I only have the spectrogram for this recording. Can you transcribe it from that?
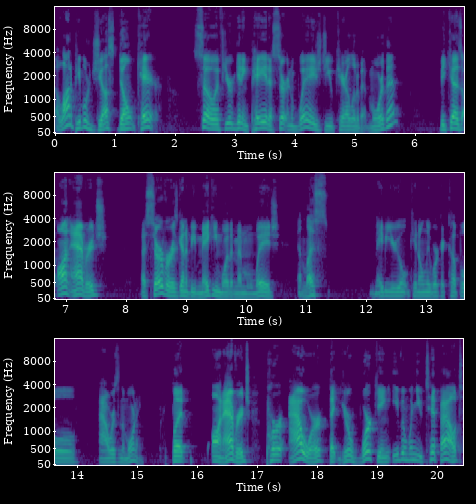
a lot of people just don't care. So if you're getting paid a certain wage, do you care a little bit more then? Because on average, a server is going to be making more than minimum wage unless maybe you can only work a couple hours in the morning. But on average, per hour that you're working, even when you tip out,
